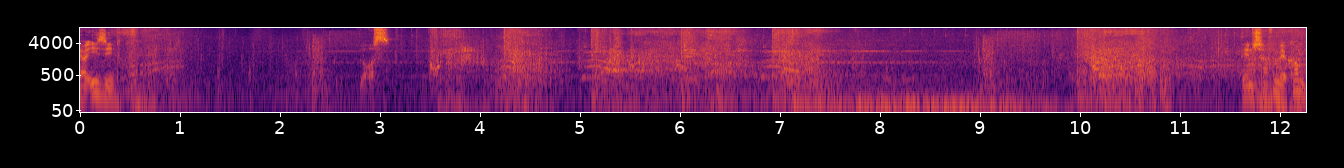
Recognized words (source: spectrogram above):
Ja, easy. Los. Den schaffen wir, komm.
